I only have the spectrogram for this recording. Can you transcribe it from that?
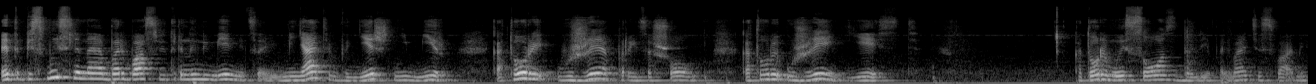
Это бессмысленная борьба с ветряными мельницами, менять внешний мир, который уже произошел, который уже есть, который мы создали, понимаете, с вами.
